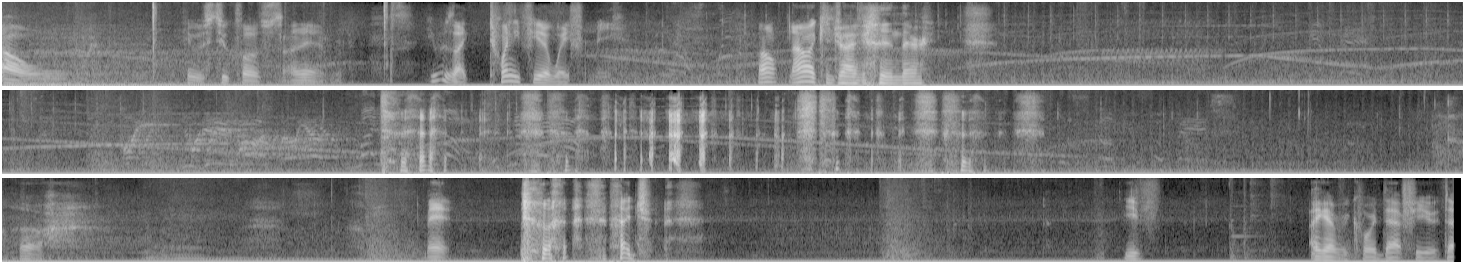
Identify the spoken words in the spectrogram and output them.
Oh. He was too close. I didn't. He was like 20 feet away from me. Well, now I can drive in there. oh. I You've I gotta record that for you. That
